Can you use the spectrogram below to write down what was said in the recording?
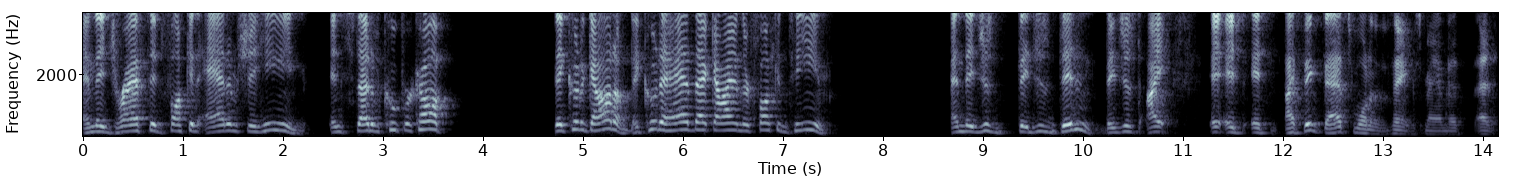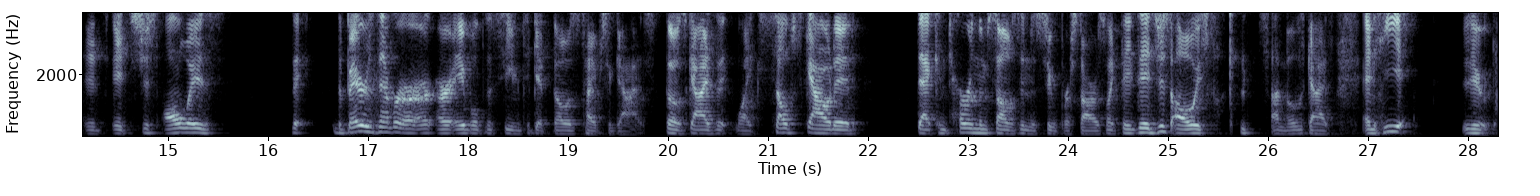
And they drafted fucking Adam Shaheen instead of Cooper Kupp. They could have got him. They could have had that guy on their fucking team. And they just they just didn't. They just I it, it's it's I think that's one of the things, man, that, that it's it's just always the the Bears never are, are able to seem to get those types of guys. Those guys that like self-scouted that can turn themselves into superstars. Like they they just always fucking miss on those guys. And he dude,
